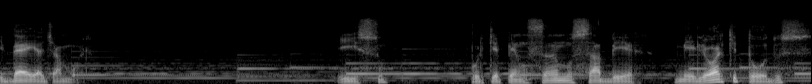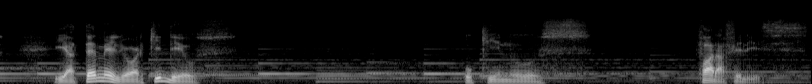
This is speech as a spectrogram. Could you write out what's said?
ideia de amor. Isso porque pensamos saber melhor que todos e até melhor que Deus o que nos fará felizes.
